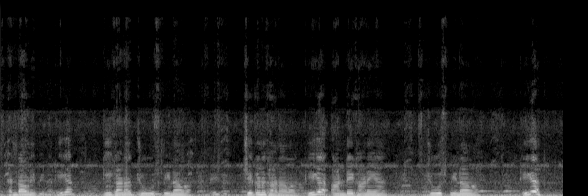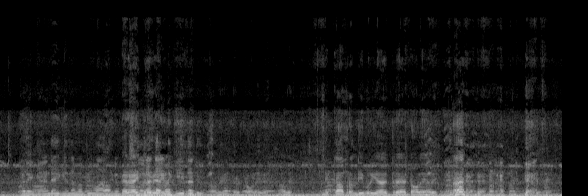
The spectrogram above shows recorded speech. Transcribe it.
ਠੰਡਾ ਵੀ ਨਹੀਂ ਪੀਣਾ ਠੀਕ ਹੈ? ਕੀ ਖਾਣਾ? ਜੂਸ ਪੀਣਾ ਵਾ ਚਿਕਨ ਖਾਣਾ ਵਾ ਠੀਕ ਹੈ? ਆਂਡੇ ਖਾਣੇ ਆ ਜੂਸ ਪੀਣਾ ਵਾ ਠੀਕ ਹੈ? ਘਰੇ ਕਹਿੰਦਾ ਹੀ ਕਹਿੰਦਾ ਮੈਂ ਭਲਵਾਨ ਜੀ ਨੂੰ ਪੁੱਛੂੰਗਾ ਇੱਧਰ ਵੇਖ ਕੀ ਤੁਹਾਡੀ? ਆਵੇ ਇੱਧਰ ਡੋਲੇ ਵੇ ਆਵੇ। ਨਿੱਕਾ ਪ੍ਰੰਦੀਪੁਰੀ ਆ ਇੱਧਰ ਡੋਲੇ ਆਵੇ ਹੈਂ?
